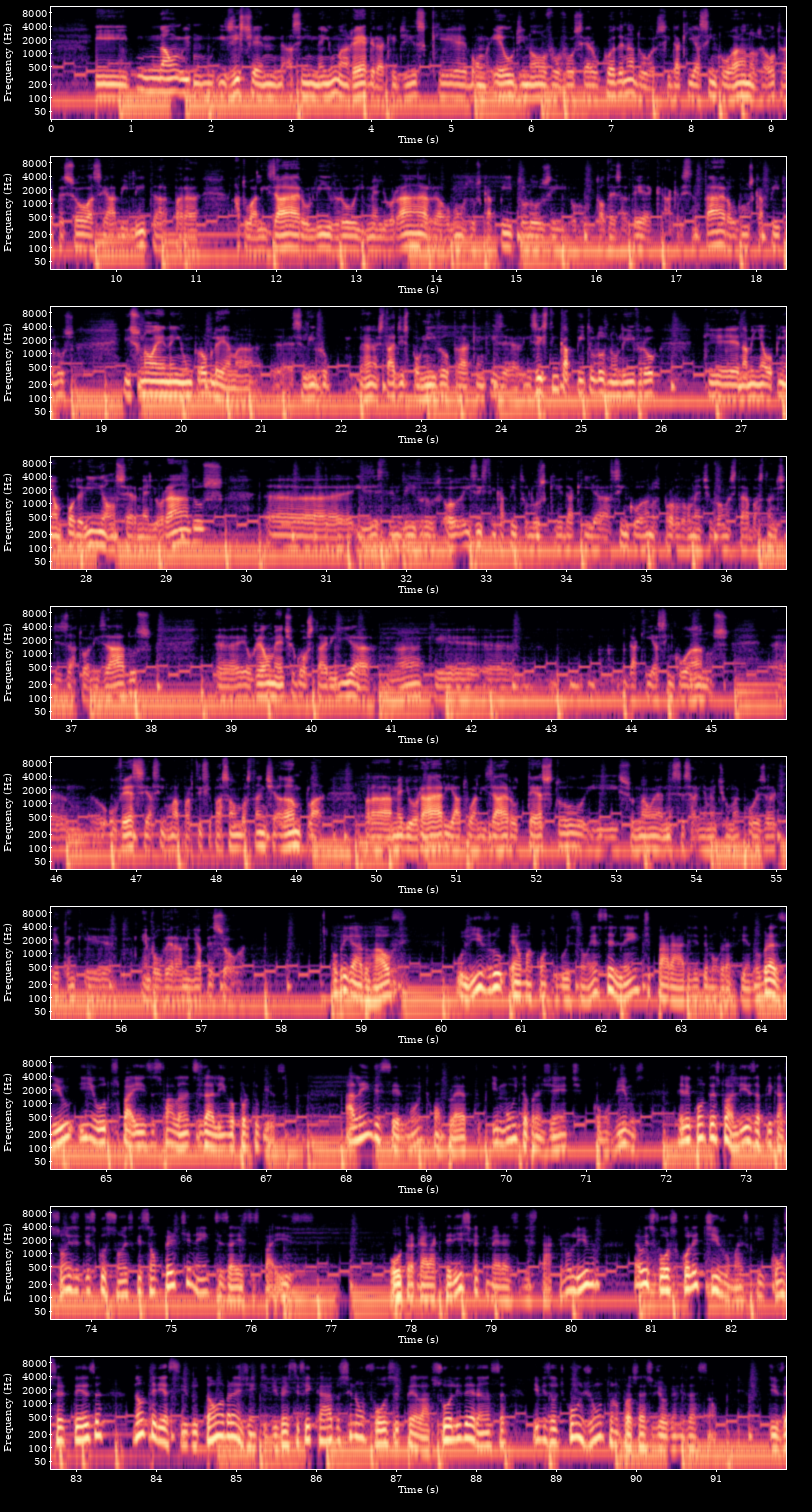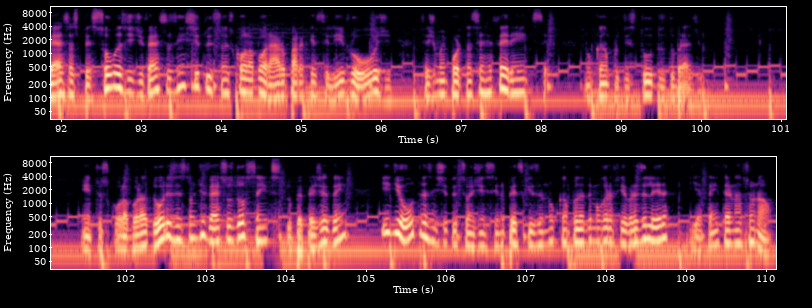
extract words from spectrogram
e não existe assim nenhuma regra que diz que bom eu de novo vou ser o coordenador. Se daqui a cinco anos outra pessoa se habilita para atualizar o livro e melhorar alguns dos capítulos e ou, talvez até acrescentar alguns capítulos, isso não é nenhum problema. Esse livro né, está disponível para quem quiser. Existem capítulos no livro que, na minha opinião, poderiam ser melhorados. Uh, existem livros, ou existem capítulos que daqui a cinco anos provavelmente vão estar bastante desatualizados. Uh, eu realmente gostaria né, que uh, daqui a cinco anos houvesse assim uma participação bastante ampla para melhorar e atualizar o texto e isso não é necessariamente uma coisa que tem que envolver a minha pessoa. Obrigado, Ralph. O livro é uma contribuição excelente para a área de demografia no Brasil e em outros países falantes da língua portuguesa. Além de ser muito completo e muito abrangente, como vimos, ele contextualiza aplicações e discussões que são pertinentes a esses países. Outra característica que merece destaque no livro é o esforço coletivo, mas que com certeza não teria sido tão abrangente e diversificado se não fosse pela sua liderança e visão de conjunto no processo de organização. Diversas pessoas de diversas instituições colaboraram para que esse livro hoje seja uma importância referência no campo de estudos do Brasil. Entre os colaboradores estão diversos docentes do PPGDEM e de outras instituições de ensino e pesquisa no campo da demografia brasileira e até internacional.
